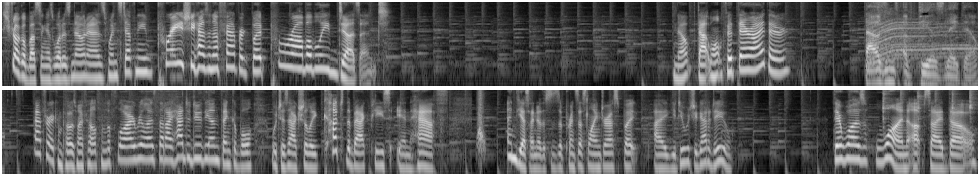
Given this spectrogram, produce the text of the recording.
Struggle bussing is what is known as when Stephanie prays she has enough fabric but probably doesn't. Nope, that won't fit there either. Thousands of tears later. After I composed my felt from the floor, I realized that I had to do the unthinkable, which is actually cut the back piece in half. And yes, I know this is a princess line dress, but uh, you do what you gotta do. There was one upside though.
